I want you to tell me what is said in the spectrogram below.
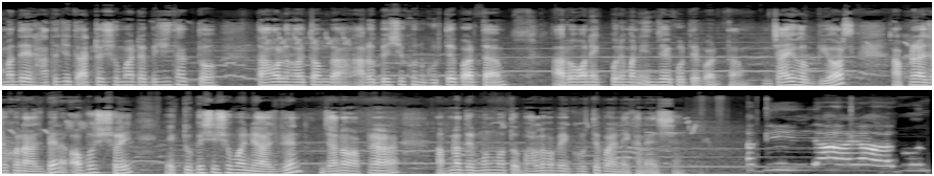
আমাদের হাতে যদি আটটার সময়টা বেশি থাকতো, তাহলে হয়তো আমরা আরও বেশিক্ষণ ঘুরতে পারতাম আরও অনেক পরিমাণ এনজয় করতে পারতাম। যাই হোক ভিওর্স আপনারা যখন আসবেন, অবশ্যই একটু বেশি সময় নিয়ে আসবেন, যেন আপনারা আপনাদের মন মতো ভালোভাবে ঘুরতে পারেন এখানে এসে। আগুন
